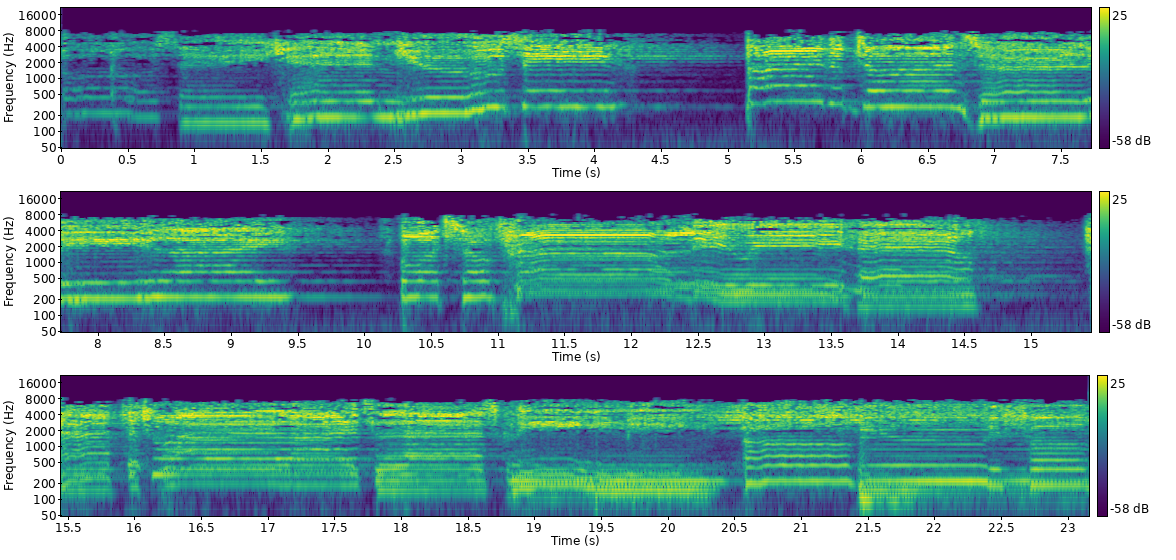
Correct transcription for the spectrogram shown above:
Oh, say can you see by the dawn's early light what so proudly we the twilight's last gleaming. Oh, beautiful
